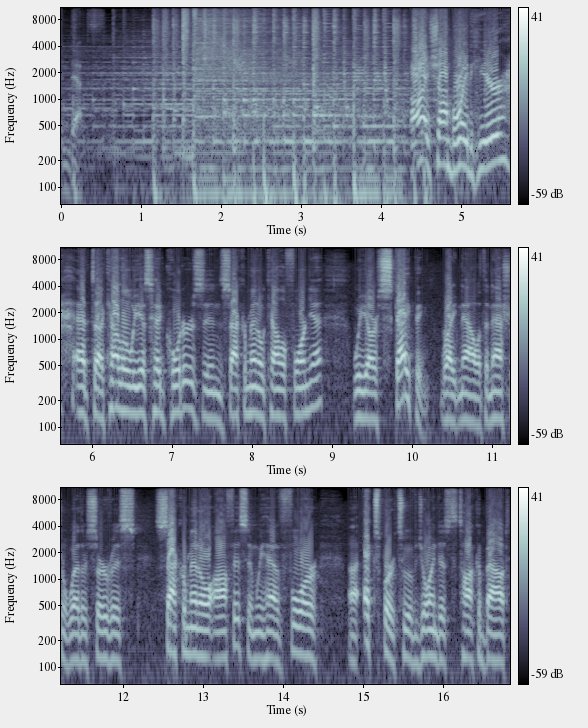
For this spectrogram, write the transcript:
in Depth. All right, Sean Boyd here at uh, Cal OES headquarters in Sacramento, California. We are Skyping right now at the National Weather Service Sacramento office, and we have four uh, experts who have joined us to talk about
